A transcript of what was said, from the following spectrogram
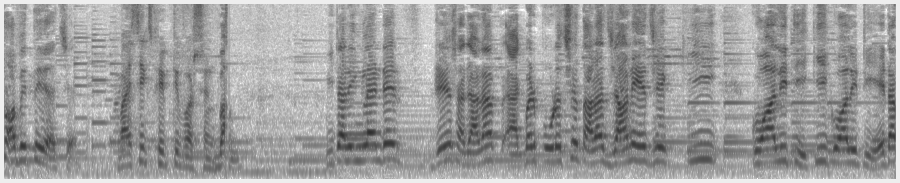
সবেতে আছে। Buy six fifty percent Peter ইংল্যান্ডের ড্রেস আর যারা একবার পরেছে তারা জানে যে কি কোয়ালিটি কি কোয়ালিটি এটা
